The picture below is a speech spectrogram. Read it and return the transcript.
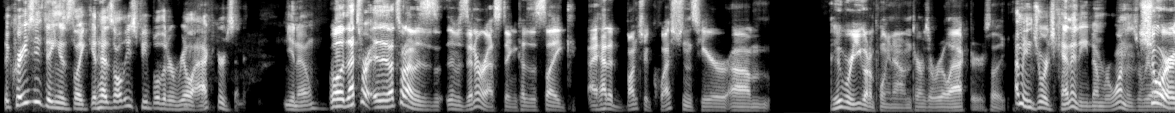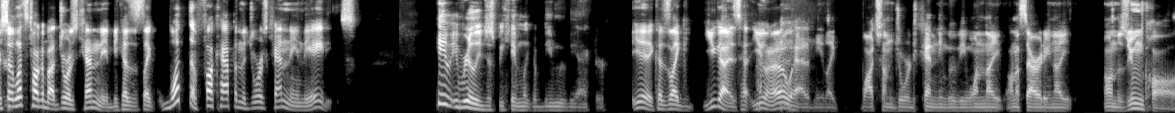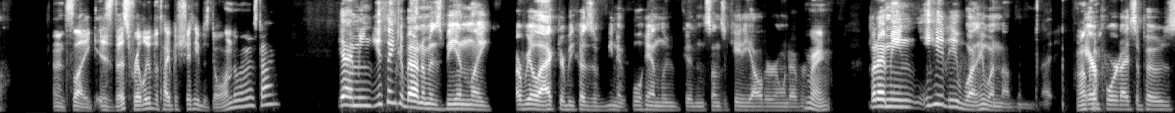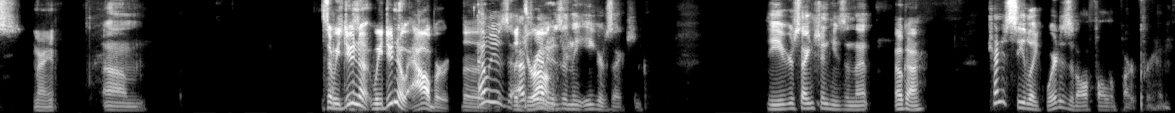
The crazy thing is like it has all these people that are real actors in it, you know? Well, that's where that's what I was. It was interesting because it's like I had a bunch of questions here. Um, who were you going to point out in terms of real actors? Like, I mean George Kennedy number 1 is a real sure. actor. So let's talk about George Kennedy because it's like, what the fuck happened to George Kennedy in the '80s? he, he really just became like a B movie actor. Yeah, because like you guys, you and O had me like watch some George Kennedy movie one night on a Saturday night on the Zoom call, and it's like, is this really the type of shit he was doing during this time? Yeah, I mean, you think about him as being like a real actor because of you know Cool Hand Luke and Sons of Katie Elder and whatever. Right. But I mean, he he won he won nothing. Okay. Airport, I suppose. Right. Um, So we do know we do know Albert the oh, he was. the I drunk. he was in the Eager section. The Eager section, he's in that. okay. trying to see like where does it all fall apart for him?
